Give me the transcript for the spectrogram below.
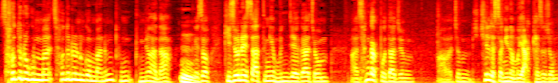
서두르고만 서두르는 것만은 분- 분명하다. 음. 그래서 기존에 쌓았던 게 문제가 좀 아, 생각보다 좀 어, 좀 신뢰성이 너무 약해서 좀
